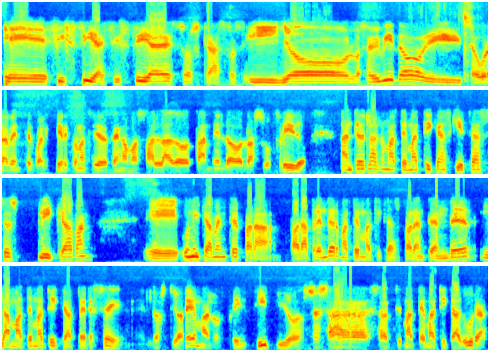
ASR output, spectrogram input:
existía, existía esos casos y yo los he vivido y seguramente cualquier conocido que tengamos al lado también lo, ha sufrido. Antes las matemáticas quizás se explicaban eh, únicamente para, para aprender matemáticas, para entender la matemática per se, los teoremas, los principios, esa, esa matemática dura.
